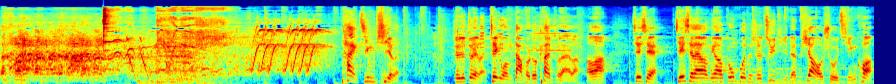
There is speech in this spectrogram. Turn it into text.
啊好，太精辟了，这就对了，这个我们大伙儿都看出来了，好吧？谢谢。接下来我们要公布的是具体的票数情况，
